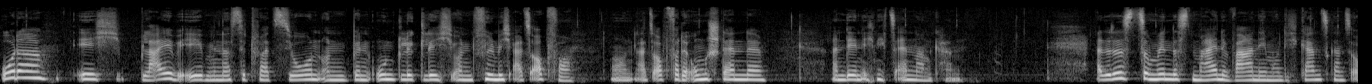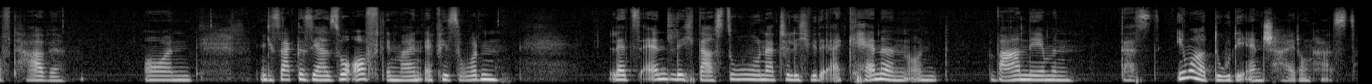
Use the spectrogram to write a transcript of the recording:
Oder ich bleibe eben in der Situation und bin unglücklich und fühle mich als Opfer und als Opfer der Umstände, an denen ich nichts ändern kann. Also das ist zumindest meine Wahrnehmung, die ich ganz, ganz oft habe. Und ich sage das ja so oft in meinen Episoden. Letztendlich darfst du natürlich wieder erkennen und wahrnehmen, dass immer du die Entscheidung hast.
